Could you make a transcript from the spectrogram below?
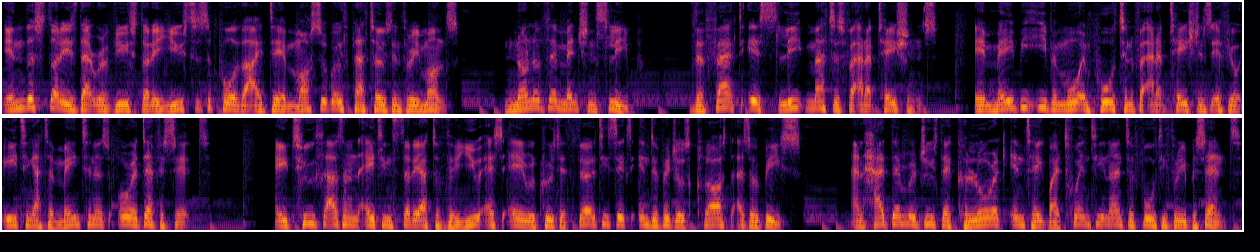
In the studies that review study used to support the idea muscle growth plateaus in 3 months, none of them mentioned sleep, the fact is sleep matters for adaptations. It may be even more important for adaptations if you're eating at a maintenance or a deficit. A 2018 study out of the USA recruited 36 individuals classed as obese and had them reduce their caloric intake by 29 to 43%.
